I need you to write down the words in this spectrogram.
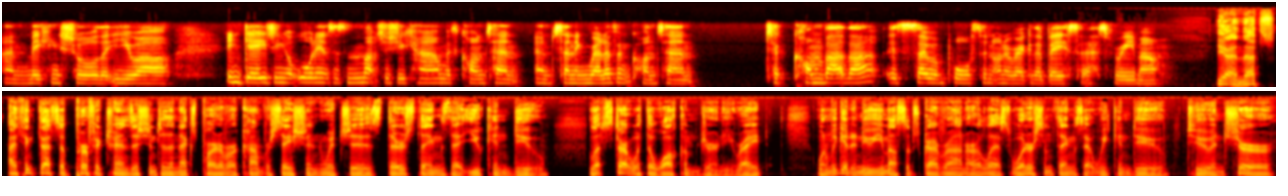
and making sure that you are engaging your audience as much as you can with content and sending relevant content to combat that is so important on a regular basis for email. Yeah, and that's I think that's a perfect transition to the next part of our conversation, which is there's things that you can do. Let's start with the welcome journey, right? When we get a new email subscriber on our list, what are some things that we can do to ensure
